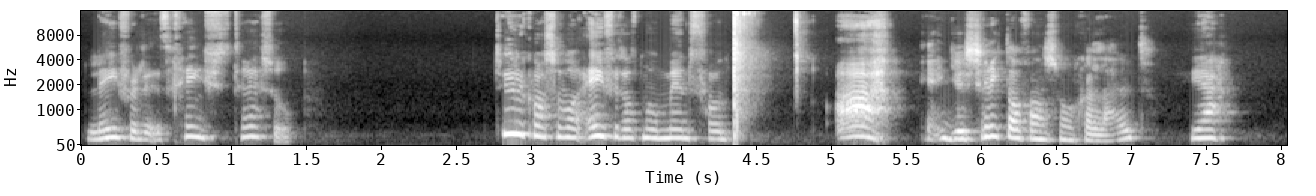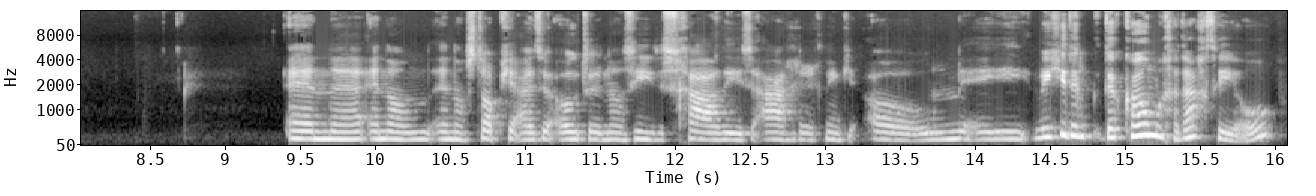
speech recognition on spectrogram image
leverde het geen stress op. Tuurlijk was er wel even dat moment van, ah, Je schrikt al van zo'n geluid. ja. En, eh, en, dan, en dan stap je uit de auto en dan zie je de schade die is aangericht. En denk je, oh nee. Weet je, er, er komen gedachten je op.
